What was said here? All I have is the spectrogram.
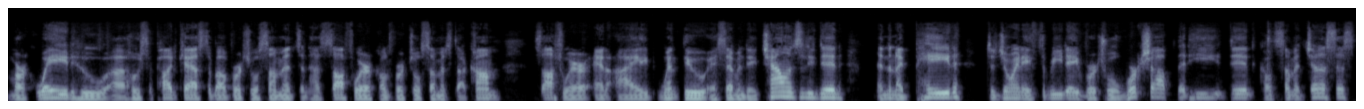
Mark Wade, who uh, hosts a podcast about virtual summits and has software called virtualsummits.com software. And I went through a seven day challenge that he did, and then I paid to join a three day virtual workshop that he did called Summit Genesis,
